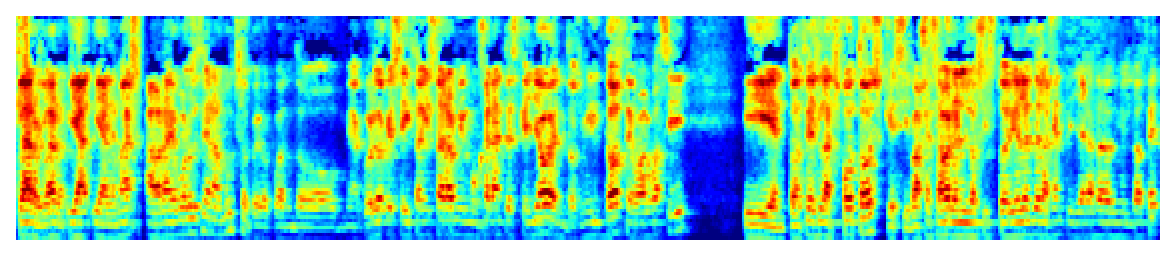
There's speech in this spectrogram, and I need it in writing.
Claro, claro, y, y además ahora evoluciona mucho, pero cuando me acuerdo que se hizo Instagram mi mujer antes que yo, en 2012 o algo así, y entonces las fotos, que si bajas ahora en los historiales de la gente y llegas a 2012,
